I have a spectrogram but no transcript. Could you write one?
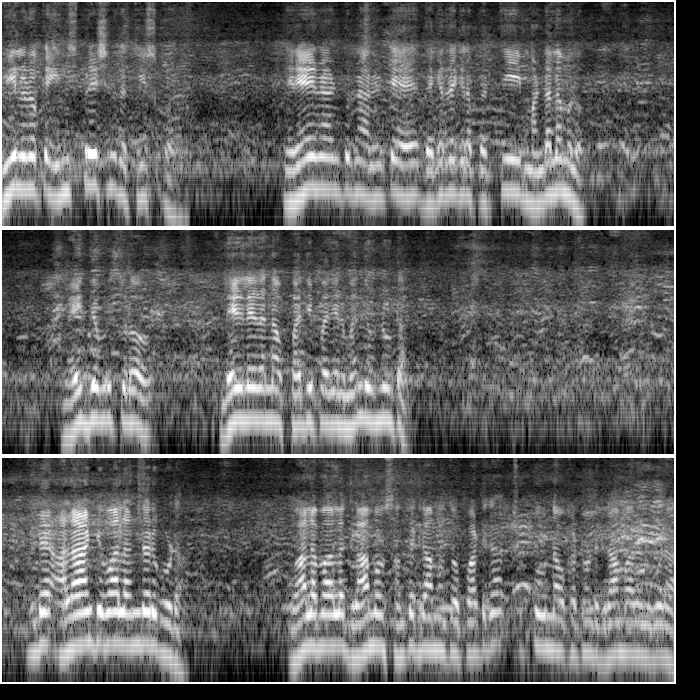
వీళ్ళని ఒక ఇన్స్పిరేషన్గా తీసుకోవాలి. నేనేమంటున్నానంటే దగ్గర దగ్గర ప్రతి మండలంలో వైద్య వృత్తిలో లేదు లేదన్నా పది పదిహేను మంది ఉండి ఉంటారు అంటే అలాంటి వాళ్ళందరూ కూడా వాళ్ళ వాళ్ళ గ్రామం సొంత గ్రామంతో పాటుగా చుట్టూ ఉన్న ఒకటువంటి గ్రామాలను కూడా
